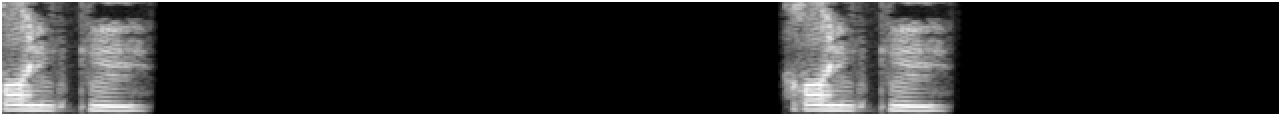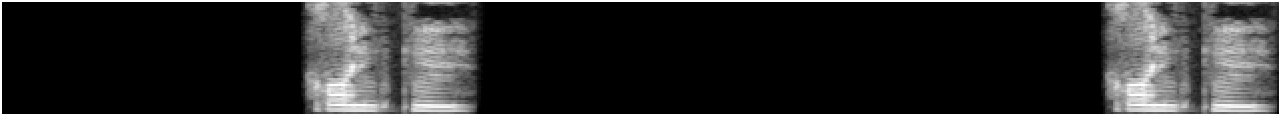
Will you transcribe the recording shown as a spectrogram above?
Runden. Runden. Runden. Runden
